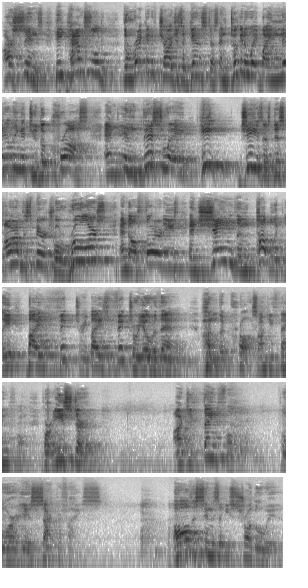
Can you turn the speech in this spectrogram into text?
Our sins. He canceled the record of charges against us and took it away by nailing it to the cross. And in this way, He, Jesus, disarmed the spiritual rulers and authorities and shamed them publicly by victory, by His victory over them on the cross. Aren't you thankful for Easter? Aren't you thankful for His sacrifice? All the sins that you struggle with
